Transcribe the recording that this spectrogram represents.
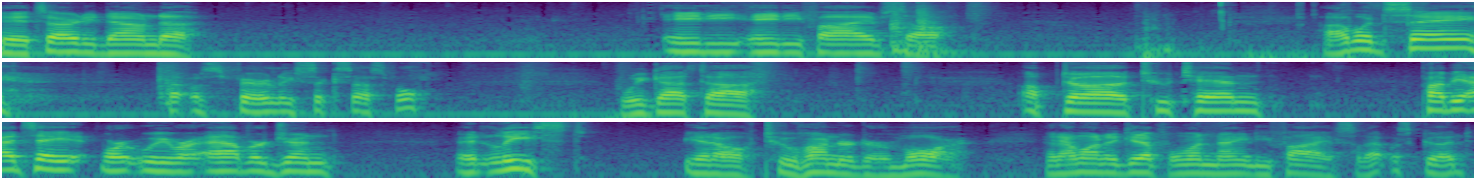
it's already down to 80, 85, so I would say that was fairly successful. We got uh, up to uh, 210. Probably, I'd say we were averaging at least, you know, 200 or more. And I wanted to get up to 195, so that was good.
